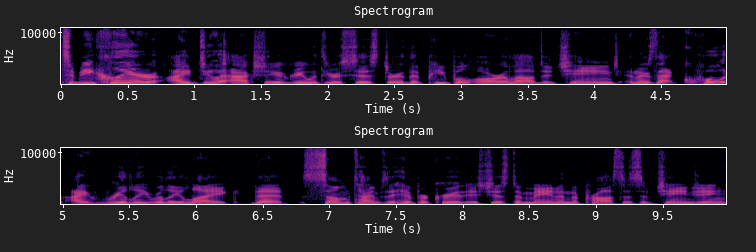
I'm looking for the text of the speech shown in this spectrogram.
to be clear, I do actually agree with your sister that people are allowed to change. And there's that quote I really, really like that sometimes a hypocrite is just a man in the process of changing.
